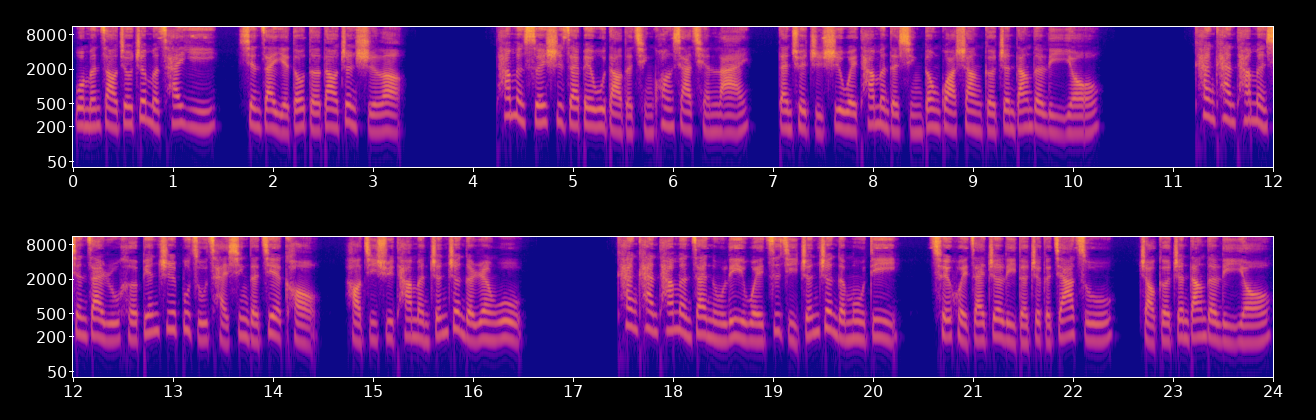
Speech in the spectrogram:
我们早就这么猜疑，现在也都得到证实了。他们虽是在被误导的情况下前来，但却只是为他们的行动挂上个正当的理由。看看他们现在如何编织不足采信的借口，好继续他们真正的任务。看看他们在努力为自己真正的目的，摧毁在这里的这个家族，找个正当的理由。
